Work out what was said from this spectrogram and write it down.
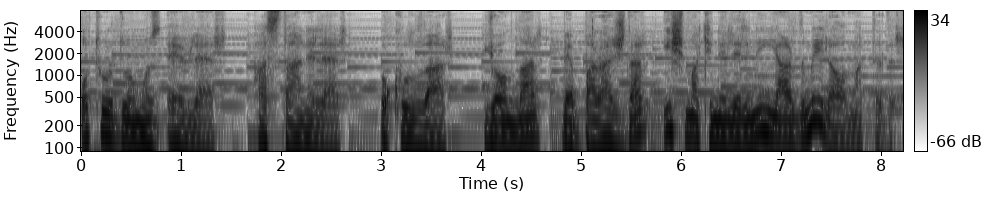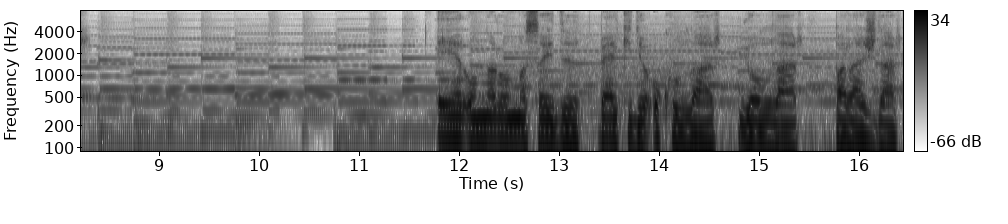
Oturduğumuz evler, hastaneler, okullar, yollar ve barajlar iş makinelerinin yardımıyla olmaktadır. Eğer onlar olmasaydı belki de okullar, yollar, barajlar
